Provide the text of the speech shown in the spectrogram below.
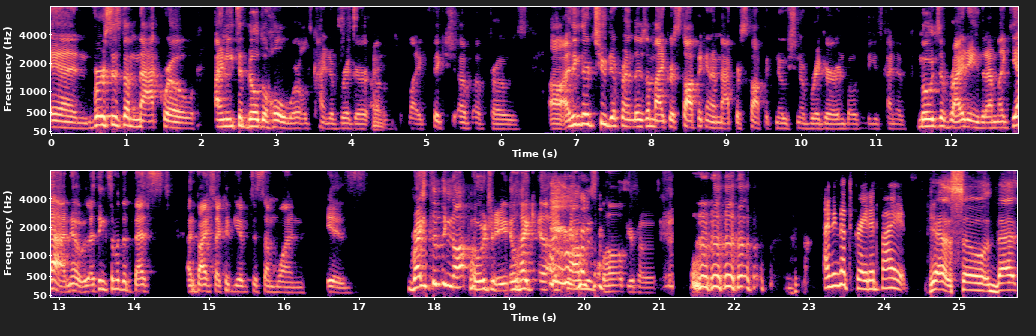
And versus the macro i need to build a whole world kind of rigor of like fiction of, of prose. Uh, i think they're two different. There's a microscopic and a macroscopic notion of rigor in both of these kind of modes of writing that i'm like yeah no i think some of the best advice i could give to someone is write something not poetry. Like i promise will help your poetry i think that's great advice Yeah, so that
